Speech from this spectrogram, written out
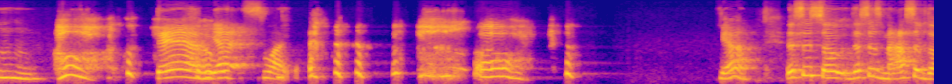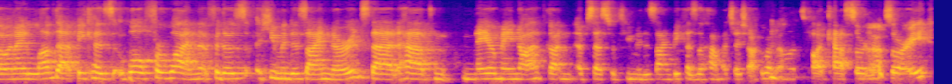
Mm-hmm. Oh, damn! so yes. Like, oh, yeah. This is so this is massive though and I love that because well for one for those human design nerds that have may or may not have gotten obsessed with human design because of how much I talk about it on this podcast so not sorry.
